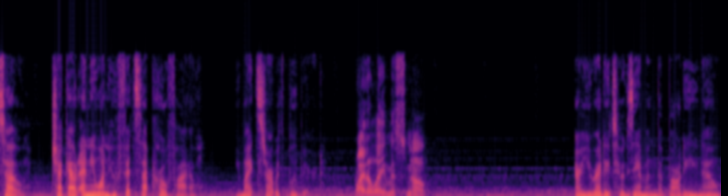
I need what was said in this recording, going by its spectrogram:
So, check out anyone who fits that profile. You might start with Bluebeard. Right away, Miss Snow. Are you ready to examine the body now?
